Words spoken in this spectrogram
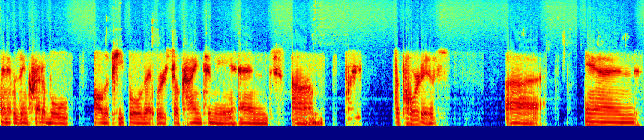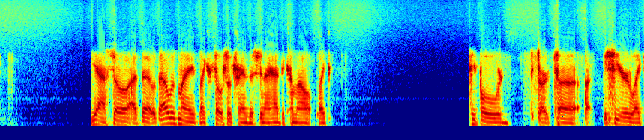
and it was incredible. All the people that were so kind to me and um, supportive, uh, and yeah, so uh, that that was my like social transition. I had to come out like people would start to uh, hear like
